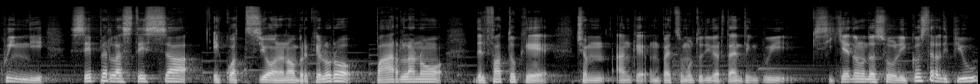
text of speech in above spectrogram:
Quindi, se per la stessa equazione, no? Perché loro parlano del fatto che c'è anche un pezzo molto divertente in cui si chiedono da soli costerà di più?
